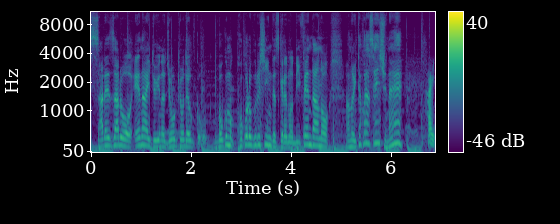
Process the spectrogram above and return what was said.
されざるを得ないというような状況でこ僕も心苦しいんですけれどもディフェンダーのあの板倉選手ね。はい。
